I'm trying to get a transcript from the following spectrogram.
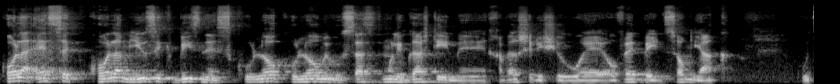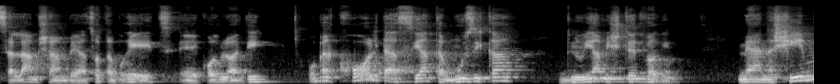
כל העסק, כל המיוזיק ביזנס, כולו כולו מבוסס, אתמול נפגשתי עם אה, חבר שלי שהוא עובד באינסומניאק, הוא צלם שם בארצות הברית, קוראים לו עדי, הוא אומר כל תעשיית המוזיקה בנויה משתי דברים, מאנשים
